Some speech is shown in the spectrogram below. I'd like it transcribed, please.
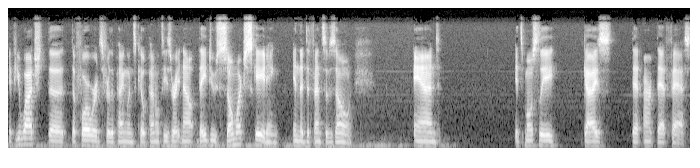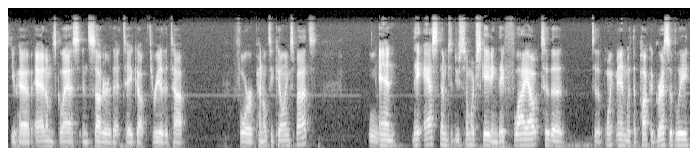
If you watch the the forwards for the Penguins kill penalties right now, they do so much skating in the defensive zone. And it's mostly guys that aren't that fast. You have Adams, Glass, and Sutter that take up three of the top four penalty killing spots. Mm. And they ask them to do so much skating. They fly out to the to the point man with the puck aggressively.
